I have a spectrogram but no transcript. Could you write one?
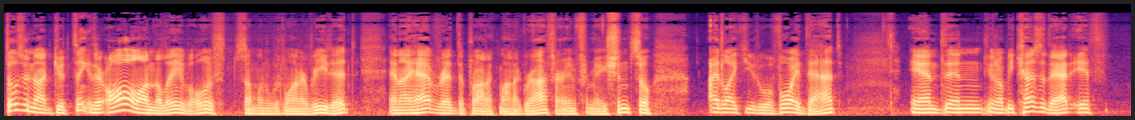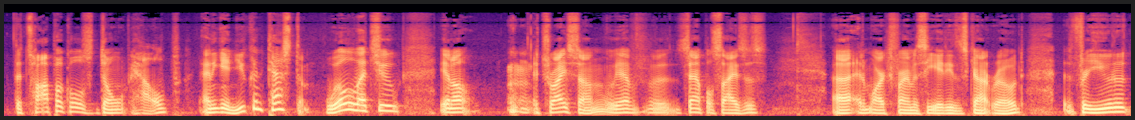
Those are not good things. They're all on the label if someone would want to read it. And I have read the product monograph or information. So I'd like you to avoid that. And then, you know, because of that, if the topicals don't help, and again, you can test them. We'll let you, you know, try some. We have uh, sample sizes uh, at Mark's Pharmacy, 80 the Scott Road, for you to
